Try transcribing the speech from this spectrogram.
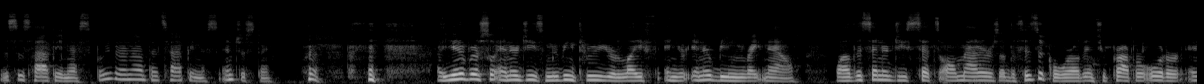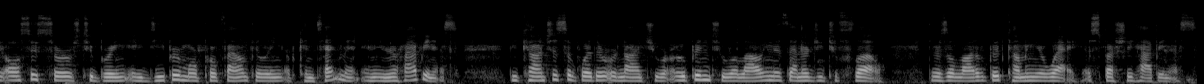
This is happiness. Believe it or not, that's happiness. Interesting. a universal energy is moving through your life and your inner being right now. While this energy sets all matters of the physical world into proper order, it also serves to bring a deeper, more profound feeling of contentment and inner happiness. Be conscious of whether or not you are open to allowing this energy to flow. There's a lot of good coming your way, especially happiness.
